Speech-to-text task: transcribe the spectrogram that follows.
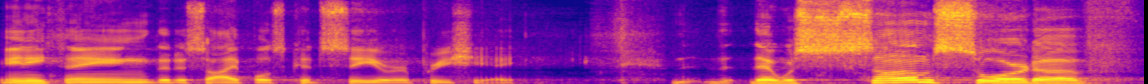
anything the disciples could see or appreciate. There was some sort of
